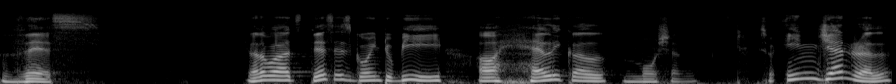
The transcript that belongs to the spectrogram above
this. In other words, this is going to be a helical motion. So in general,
